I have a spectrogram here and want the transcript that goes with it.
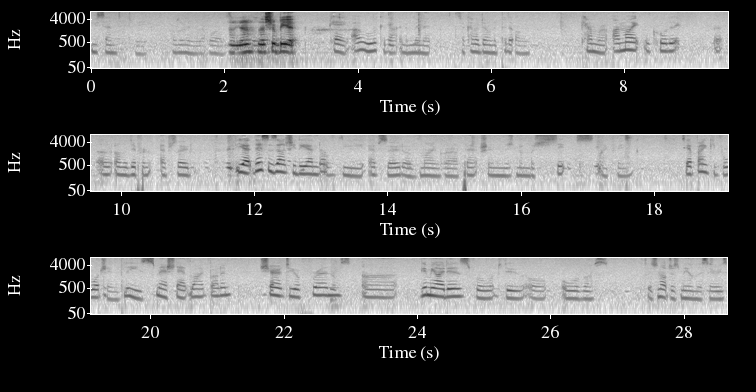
You sent it to me. I was wondering what that was. Oh yeah, that should be it. Okay, I will look at that in a minute because I kind of don't want to put it on camera. I might record it uh, on- a different episode. But yeah, this is actually the end of the episode of Minecraft Factions number six, I think. So yeah, thank you for watching. Please smash that like button, share it to your friends, uh, give me ideas for what to do, or all of us. So it's not just me on this series.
